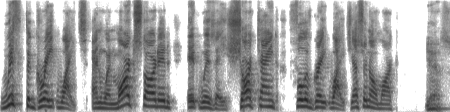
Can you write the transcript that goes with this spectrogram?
with the great whites. And when Mark started, it was a shark tank full of great whites. Yes or no, Mark? Yes.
